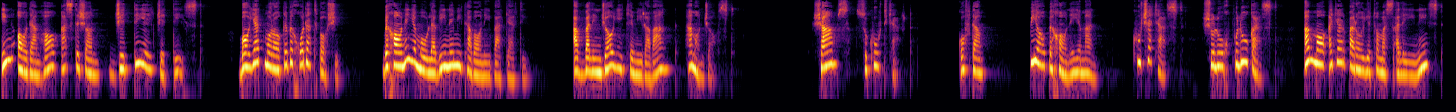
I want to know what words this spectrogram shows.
این آدمها قصدشان جدی جدی است. باید مراقب خودت باشی. به خانه مولوی نمی‌توانی برگردی. اولین جایی که می‌روند همانجاست. شمس سکوت کرد. گفتم بیا به خانه من. کوچک است شلوغ پلوغ است. اما اگر برای تو مسئله ای نیست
